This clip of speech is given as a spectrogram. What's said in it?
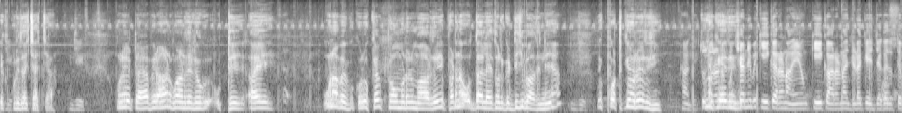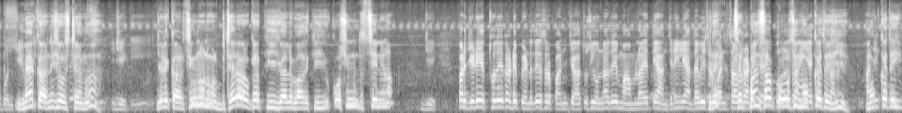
ਇੱਕ ਕੁੜੀ ਦਾ ਚਾਚਾ। ਜੀ। ਉਹਨੇ ਟਾਇਆ ਫਿਰ ਆਂਢ ਗੁਆਂਢ ਦੇ ਲੋਕ ਉੱਠੇ ਆਏ। ਉਹਨਾਂ ਵੇ ਕੋਲ ਕਿਹਾ ਕਿਉਂ ਮੁੰਡੇ ਨੂੰ ਮਾਰ ਦਿਓ ਜੀ? ਫੜਨਾ ਉੱਦਾਂ ਲੈ ਤੁਹਾਨੂੰ ਗੱਡੀ 'ਚ ਪਾ ਦਿੰਨੇ ਆ। ਤੇ ਕੁੱਟ ਕਿਉਂ ਰਹੇ ਹੋ ਤੁਸੀਂ? ਹਾਂਜੀ ਤੁਸੀਂ ਉਹਨਾਂ ਨੂੰ ਪੁੱਛਿਆ ਨਹੀਂ ਵੀ ਕੀ ਕਰਨ ਆਏ ਹੋ ਕੀ ਕਾਰਨ ਹੈ ਜਿਹੜਾ ਕਿ ਇਸ ਜਗ੍ਹਾ ਦੇ ਉੱਤੇ ਪਹੁੰਚੇ ਹੋ? ਮੈਂ ਘਰ ਨਹੀਂ ਸੀ ਉਸ ਟਾਈਮ ਜੀ। ਜਿਹੜੇ ਘਰ ਸੀ ਉਹਨਾਂ ਨੂੰ ਬਥੇਰਾ ਰੋਕਿਆ ਕੀ ਗੱਲਬਾਤ ਕੀ ਕੁਛ ਨਹੀਂ ਦੱਸੇ ਨੇ ਨਾ। ਜੀ। ਪਰ ਜਿਹੜੇ ਇੱਥੋਂ ਦੇ ਤੁਹਾਡੇ ਪਿੰਡ ਦੇ ਸਰਪੰਚ ਆ ਤੁਸੀਂ ਉਹਨਾਂ ਦੇ ਮਾਮਲਾ ਇਹ ਧਿਆਨ 'ਚ ਨਹੀਂ ਲਿਆਂਦਾ ਵੀ ਸਰਪੰਚ ਸਾਹਿਬ ਸਰਪੰਚ ਸਾਹਿਬ ਕੋਲ ਪੁਲਿਸ ਸੀ ਆਈ ਆ, ਮੌਕੇ ਕਿਸ ਤੇ ਕਾਰਨ? ਜੀ ਹਾਂਜੀ, ਮੌਕੇ ਤੇ ਹੀ।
